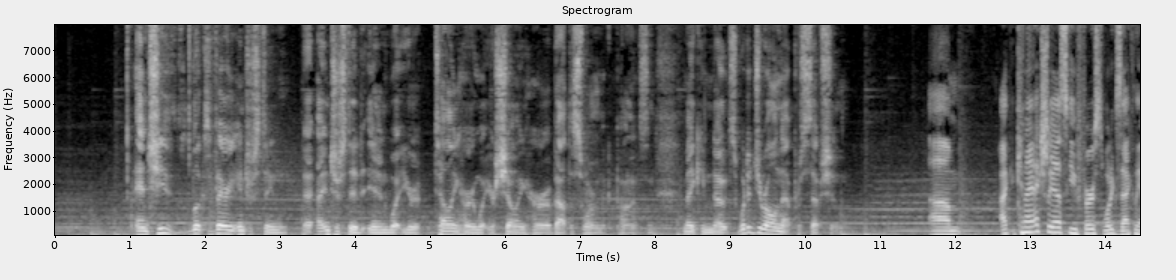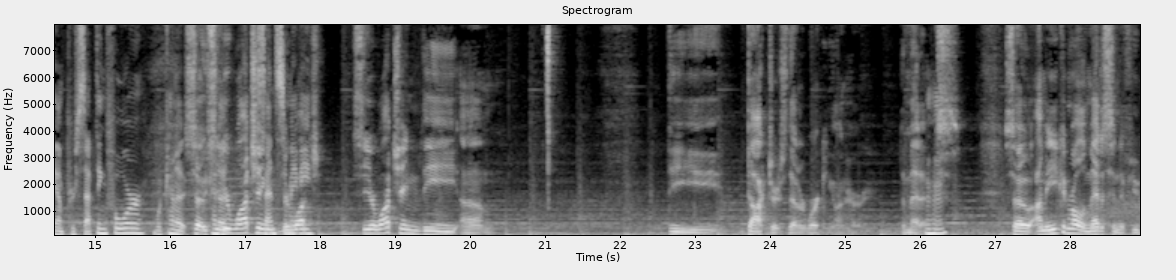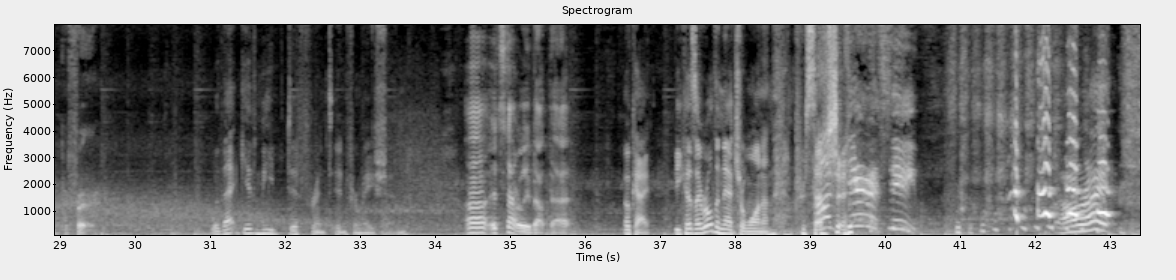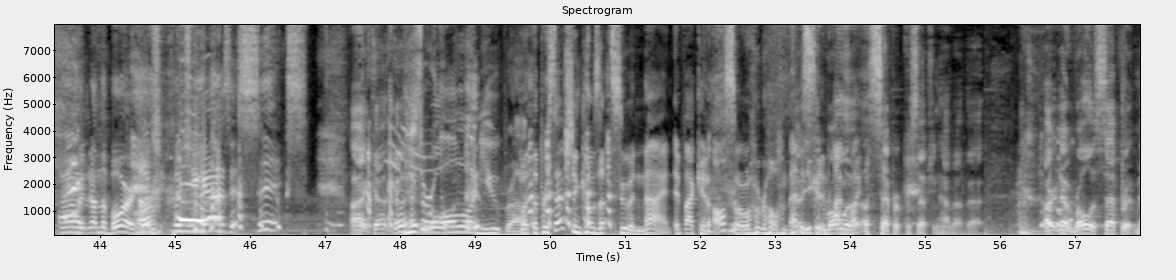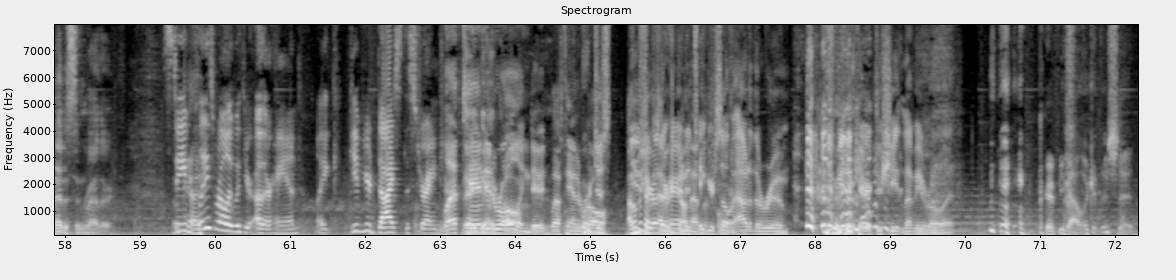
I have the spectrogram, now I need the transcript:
and she looks very interesting, uh, interested in what you're telling her and what you're showing her about the swarm and the components, and making notes. What did you roll in that perception? Um, I, can I actually ask you first what exactly I'm percepting for? What kind of So, so you're watching. sensor you're maybe? watch- so you're watching the um, the doctors that are working on her, the medics. Mm-hmm. So, I mean, you can roll a medicine if you'd prefer. Would that give me different information? Uh, it's not really about that. Okay, because I rolled a natural one on that perception. All right, Put it on the board, huh? put you guys at six. All right, go, go ahead These and are roll. all on you, bro. But the perception comes up to a nine. If I can also roll a No, you can roll I a, might- a separate perception. How about that? All right, no, roll a separate medicine rather. Steve, Okay. please roll it with your other hand. Like, give your dice the stranger. Left-handed go, rolling, dude. left-handed or roll. just I don't use think your I've other hand to that take yourself out of the room. Give me the character sheet. Let me roll it. Griff, you gotta look at this shit.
